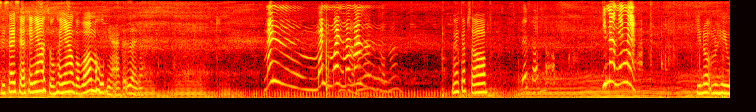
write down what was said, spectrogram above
สิใส่เสื้อแขนยาวสูงแขนยาวก็บ่มาหุบหญ้าก็เอื่อยกันมันมันมันมัน ไม่กับสอบ เลือดสอบสอบกินน้ำยังไงกินโลมันหิว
